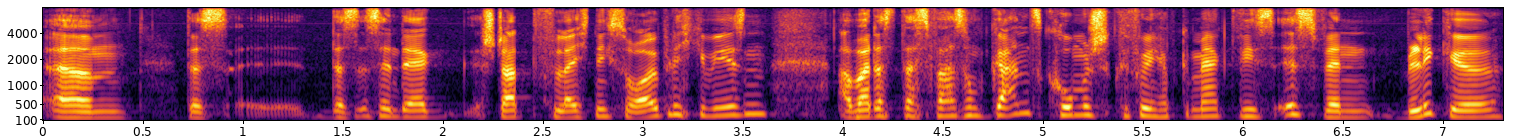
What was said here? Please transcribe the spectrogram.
Ähm, das, das ist in der Stadt vielleicht nicht so üblich gewesen, aber das, das war so ein ganz komisches Gefühl. Ich habe gemerkt, wie es ist, wenn Blicke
